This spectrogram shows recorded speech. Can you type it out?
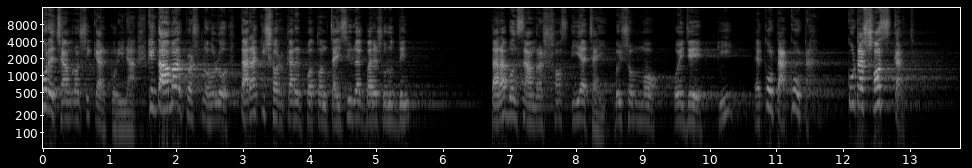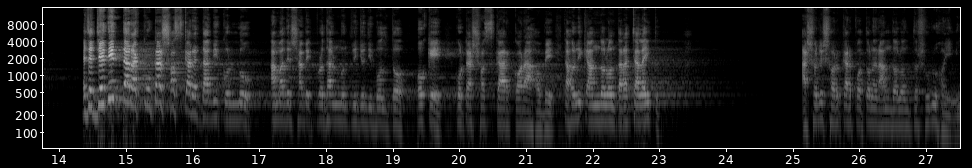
করেছে, আমরা অস্বীকার করি না। কিন্তু আমার প্রশ্ন হলো, তারা কি সরকারের পতন চাইছিল একবারে শুরুর দিন? তারা বলছে, আমরা ইয়া চাই, বৈষম্য, ওই যে কি? কোটা কোটা কোটা সংস্কার। আচ্ছা যেদিন তারা কোটা সংস্কারের দাবি করল আমাদের সাবেক প্রধানমন্ত্রী যদি বলতো, ওকে, কোটা সংস্কার করা হবে, তাহলে কি আন্দোলন তারা চালাইতো? আসলে সরকার পতনের আন্দোলন তো শুরু হয়নি।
